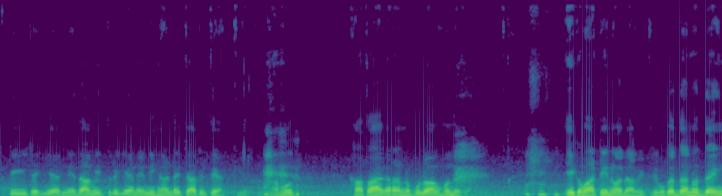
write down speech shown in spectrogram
ටීචර් කියන්නේ දමිත්‍ර කියන්නේ නිහඬ චරිතයක් කියලා. නමුත් කතා කරන්න පුළුවන් හොඳට. ඒක වටිනවා දමිත්‍රි. මොකද දන්නවද දැන්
